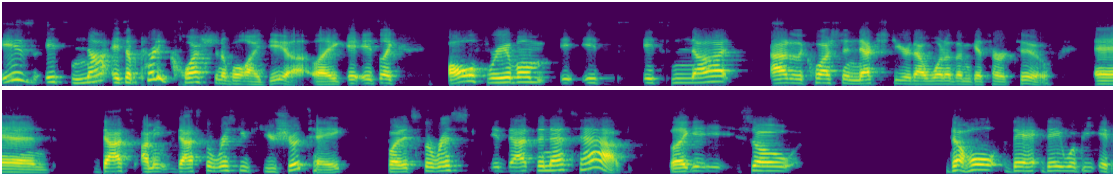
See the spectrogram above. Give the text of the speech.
is it's not. It's a pretty questionable idea. Like it, it's like all three of them. It, it's it's not out of the question next year that one of them gets hurt too, and that's I mean that's the risk you you should take, but it's the risk that the Nets have. Like it- so, the whole they they would be if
